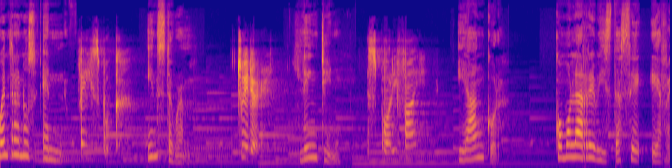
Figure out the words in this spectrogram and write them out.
Encuéntranos en Facebook, Instagram, Twitter, LinkedIn Spotify. y Anchor como la revista CR.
